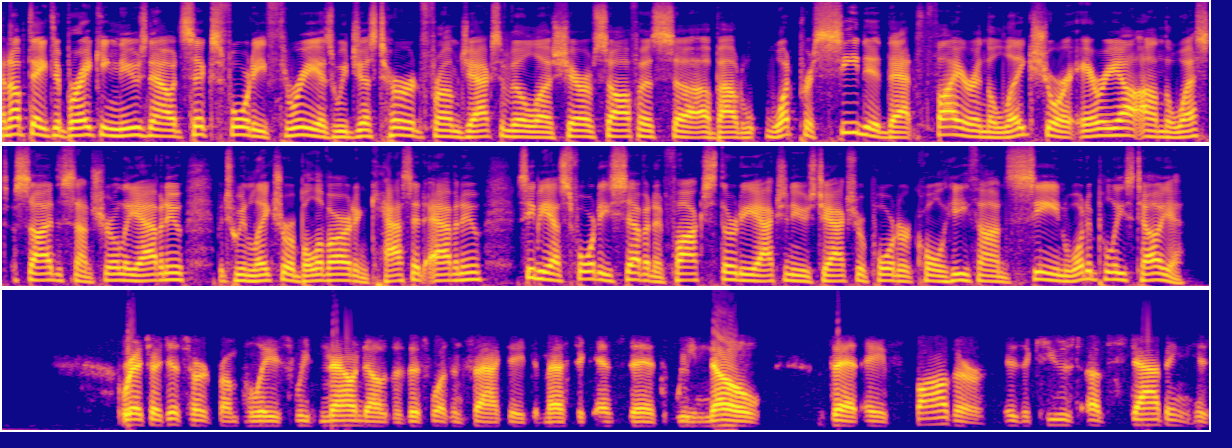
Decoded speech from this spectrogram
an update to breaking news now at 6:43 as we just heard from Jacksonville uh, Sheriff's Office uh, about what preceded that fire in the Lakeshore area on the west side of on Shirley Avenue between Lakeshore Boulevard and Cassat Avenue. CBS 47 and Fox 30 Action News Jax reporter Cole Heath on scene. What did police tell you? Rich, I just heard from police. We now know that this was in fact a domestic incident. We know that a father is accused of stabbing his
